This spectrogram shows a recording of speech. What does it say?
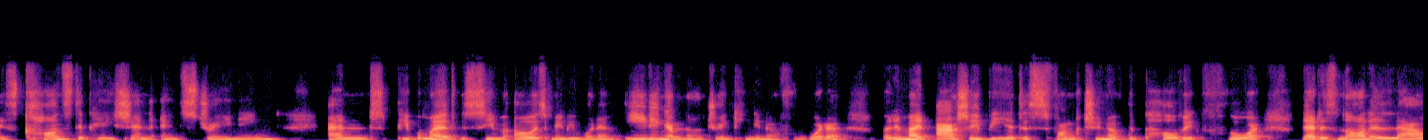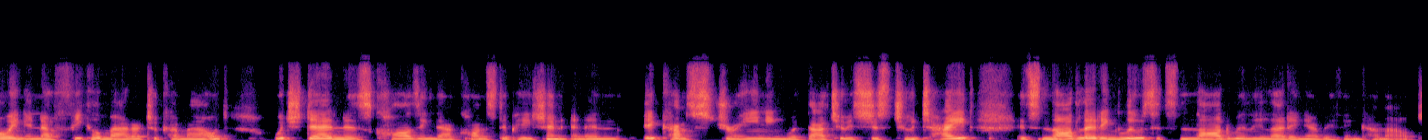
is constipation and straining. And people might assume, oh, it's maybe what I'm eating, I'm not drinking enough water, but it might actually be a dysfunction of the pelvic floor that is not allowing enough fecal matter to come out, which then is causing that constipation. And then it comes straining with that too. It's just too tight, it's not letting loose, it's not really letting everything come out.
